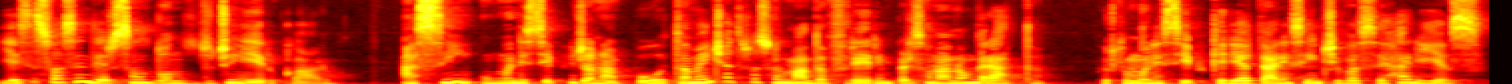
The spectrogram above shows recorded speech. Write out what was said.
E esses fazendeiros são os donos do dinheiro, claro. Assim, o município de Anapu também tinha transformado a freira em persona não grata, porque o município queria dar incentivo às serrarias,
